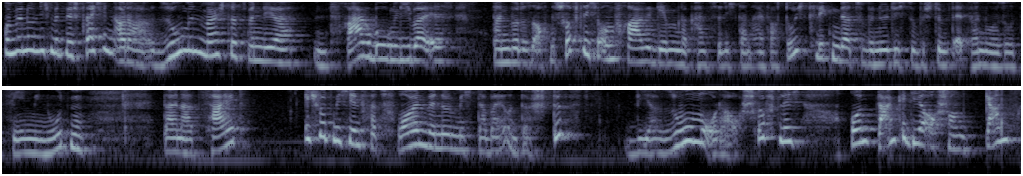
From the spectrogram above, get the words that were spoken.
Und wenn du nicht mit mir sprechen oder zoomen möchtest, wenn dir ein Fragebogen lieber ist, dann wird es auch eine schriftliche Umfrage geben. Da kannst du dich dann einfach durchklicken. Dazu benötigst du bestimmt etwa nur so zehn Minuten deiner Zeit. Ich würde mich jedenfalls freuen, wenn du mich dabei unterstützt, via Zoom oder auch schriftlich. Und danke dir auch schon ganz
